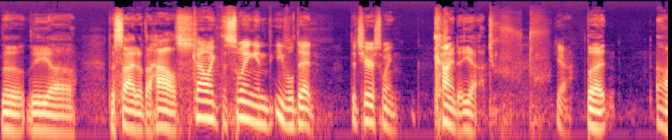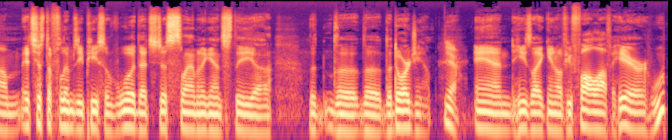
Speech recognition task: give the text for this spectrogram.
the the uh, the side of the house. Kind of like the swing in Evil Dead, the chair swing. Kinda, yeah. Yeah. but um, it's just a flimsy piece of wood that's just slamming against the uh, the, the the the door jamb. Yeah. And he's like, you know, if you fall off of here, whoop,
